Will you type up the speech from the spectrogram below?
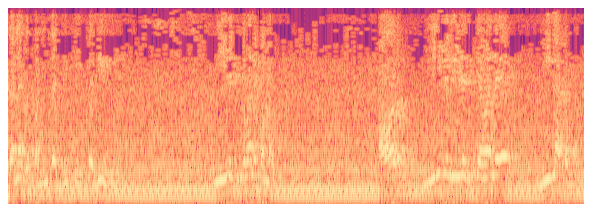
कनक पंकज की कली। नीरज के माने कमल। और नील नीरज के माने नीला कमल।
